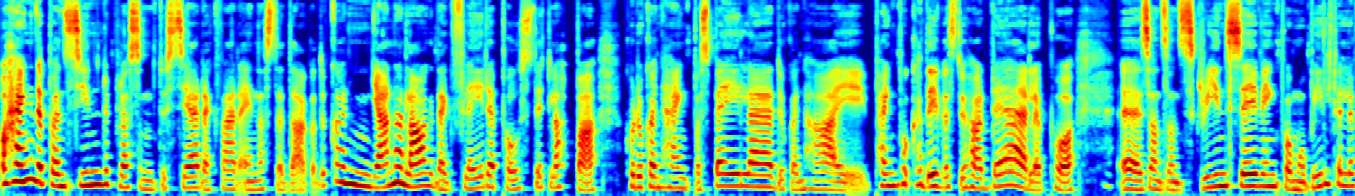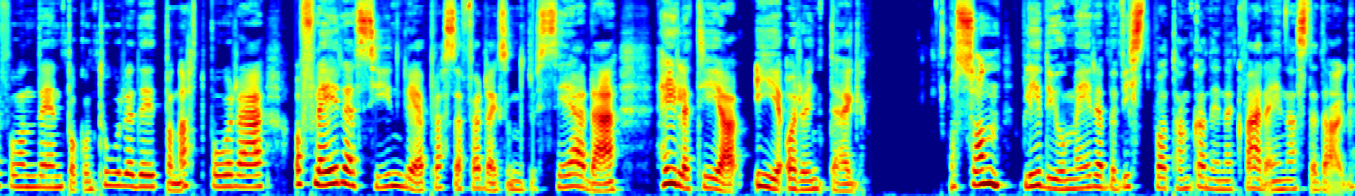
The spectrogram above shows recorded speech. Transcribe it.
Og heng det på en synlig plass sånn at du ser det hver eneste dag. Og du kan gjerne lage deg flere Post-It-lapper hvor du kan henge på speilet, du kan ha i pengeboka di hvis du har det, eller på eh, sånn, sånn screensaving på mobiltelefonen din, på kontoret ditt, på nattbordet, og flere synlige plasser for deg, sånn at du ser det hele tida i og rundt deg. Og sånn blir du jo mer bevisst på tankene dine hver eneste dag.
